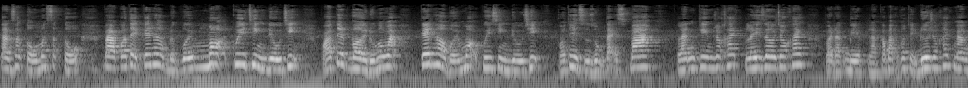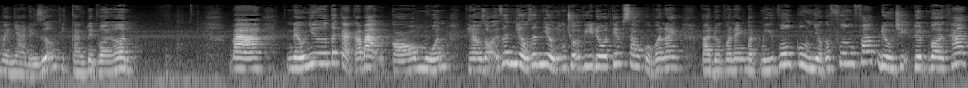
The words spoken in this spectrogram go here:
tăng sắc tố, mất sắc tố. Và có thể kết hợp được với mọi quy trình điều trị. Quá tuyệt vời đúng không ạ? Kết hợp với mọi quy trình điều trị có thể sử dụng tại spa lăn kim cho khách, laser cho khách và đặc biệt là các bạn có thể đưa cho khách mang về nhà để dưỡng thì càng tuyệt vời hơn và nếu như tất cả các bạn có muốn theo dõi rất nhiều rất nhiều những chuỗi video tiếp sau của Vân Anh và được Vân Anh bật mí vô cùng nhiều các phương pháp điều trị tuyệt vời khác,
